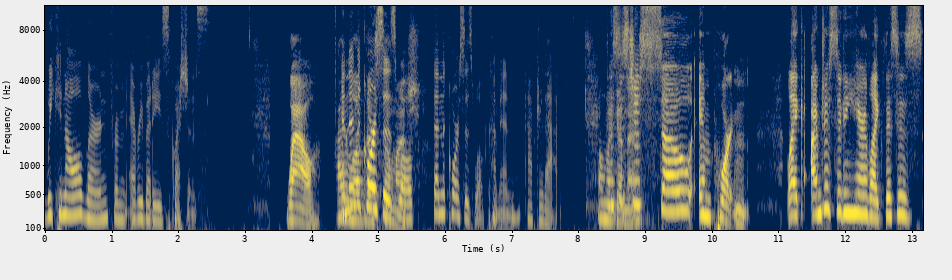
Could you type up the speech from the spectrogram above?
we can all learn from everybody's questions. Wow. I and then the love this courses so will then the courses will come in after that. Oh my this goodness. is just so important. Like I'm just sitting here like this is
